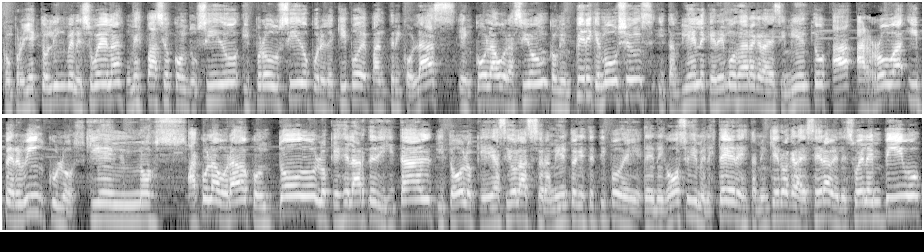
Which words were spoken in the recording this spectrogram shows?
con Proyecto Link Venezuela, un espacio conducido y producido por el equipo de Pantricolás en colaboración con Empiric Emotions y también le queremos dar agradecimiento a arroba hipervínculos, quien nos ha colaborado con todo lo que es el arte digital y todo lo que ha sido el asesoramiento en este tipo de, de negocios y menesteres. También quiero agradecer a Venezuela en vivo,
